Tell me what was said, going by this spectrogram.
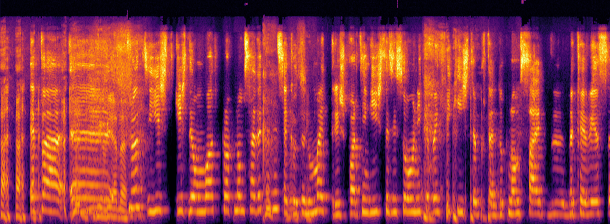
Epá, uh, Liliana. Pronto, e isto, isto deu um modo para o que não me sai da cabeça. É que eu estou no meio de três sportinguistas e sou a única benfiquista. Portanto, o que não me sai de, da cabeça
